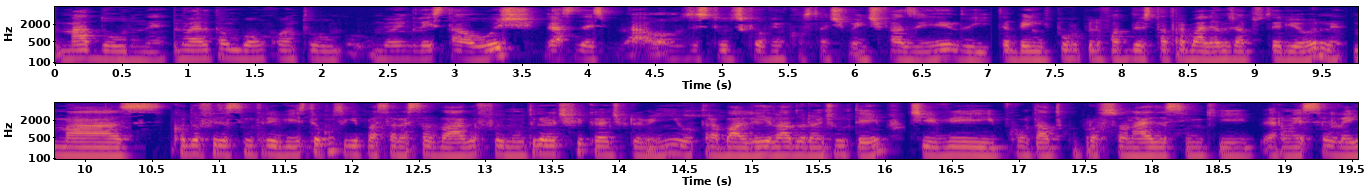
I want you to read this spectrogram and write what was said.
maduro, né? Não era tão bom quanto o meu inglês está hoje, graças aos estudos que eu venho constantemente fazendo e também por, pelo fato de eu estar trabalhando já posterior, né? Mas quando eu fiz essa entrevista, eu consegui passar nessa vaga, foi muito gratificante para mim. Eu trabalhei lá durante um tempo, tive contato com profissionais assim que eram excelentes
